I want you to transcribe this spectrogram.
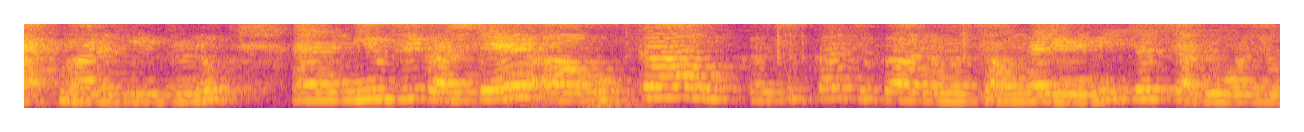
ಆಕ್ಟ್ ಮಾಡಿದ್ವಿ ಇಬ್ರು ಅಂಡ್ ಮ್ಯೂಸಿಕ್ ಅಷ್ಟೇ ಹುಕ್ಕ ಸುಖ ಸುಕ್ಕ ಅನ್ನೋ ಒಂದು ಸಾಂಗ್ ಅಲ್ಲಿ ಜಸ್ಟ್ ಅದು ಒಂದು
